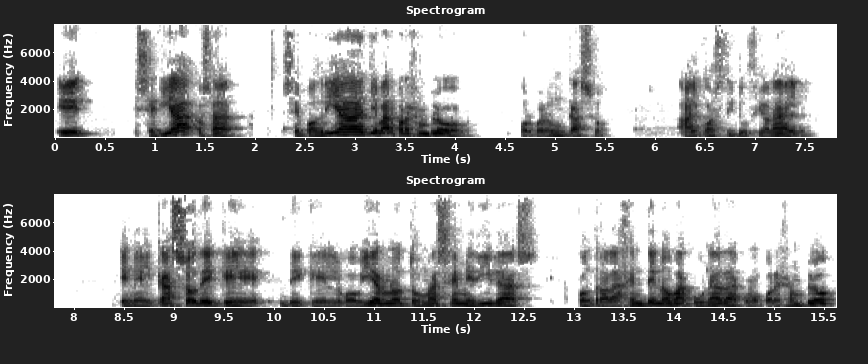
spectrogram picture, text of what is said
eh, sería, o sea, se podría llevar, por ejemplo, por poner un caso, al constitucional, en el caso de que, de que el gobierno tomase medidas contra la gente no vacunada, como por ejemplo,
